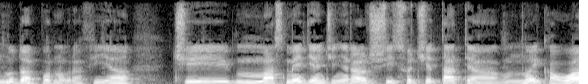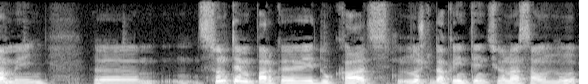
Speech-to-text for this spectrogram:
nu doar pornografia, ci mass media în general și societatea, noi ca oameni, uh, suntem parcă educați, nu știu dacă intenționat sau nu,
